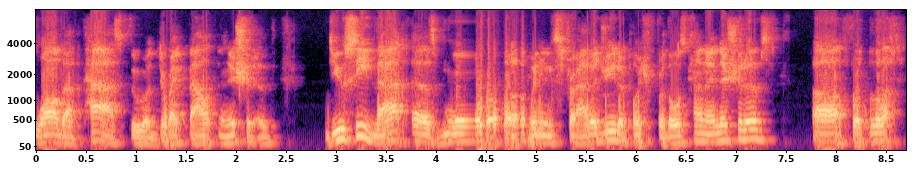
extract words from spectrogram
law that passed through a direct ballot initiative, do you see that as more of a winning strategy to push for those kind of initiatives uh, for the left?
